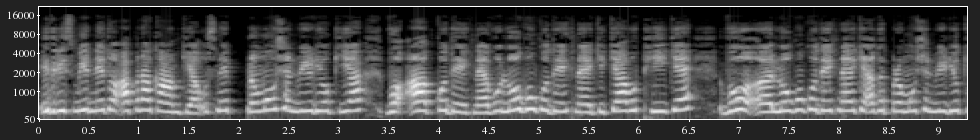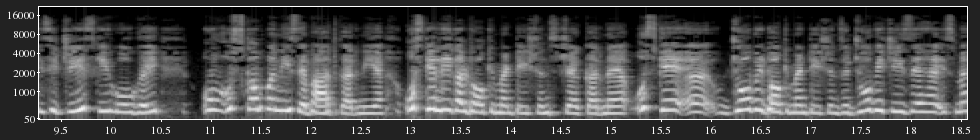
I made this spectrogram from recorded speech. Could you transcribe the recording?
इदरीस मीर ने तो अपना काम किया, उसने प्रमोशन वीडियो किया, वो आपको देखना है, वो लोगों को देखना है कि क्या वो ठीक है। वो लोगों को देखना है कि अगर प्रमोशन वीडियो किसी चीज़ की हो गई उस कंपनी से बात करनी है, उसके लीगल डॉक्यूमेंटेशन चेक करना है, उसके जो भी डॉक्यूमेंटेशन है, जो भी चीज़ें हैं इसमें,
